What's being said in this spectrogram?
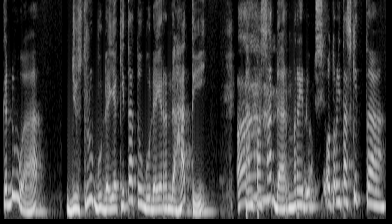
Kedua, justru budaya kita tuh budaya rendah hati Ah. tanpa sadar mereduksi otoritas kita.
